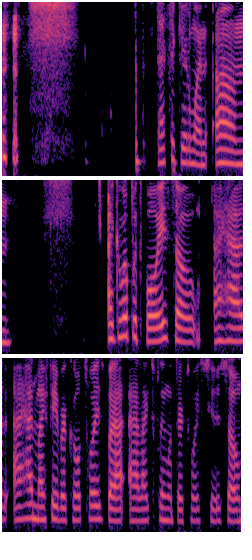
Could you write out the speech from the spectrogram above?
That's a good one. Um I grew up with boys, so I had I had my favorite girl toys, but I I liked playing with their toys too, so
